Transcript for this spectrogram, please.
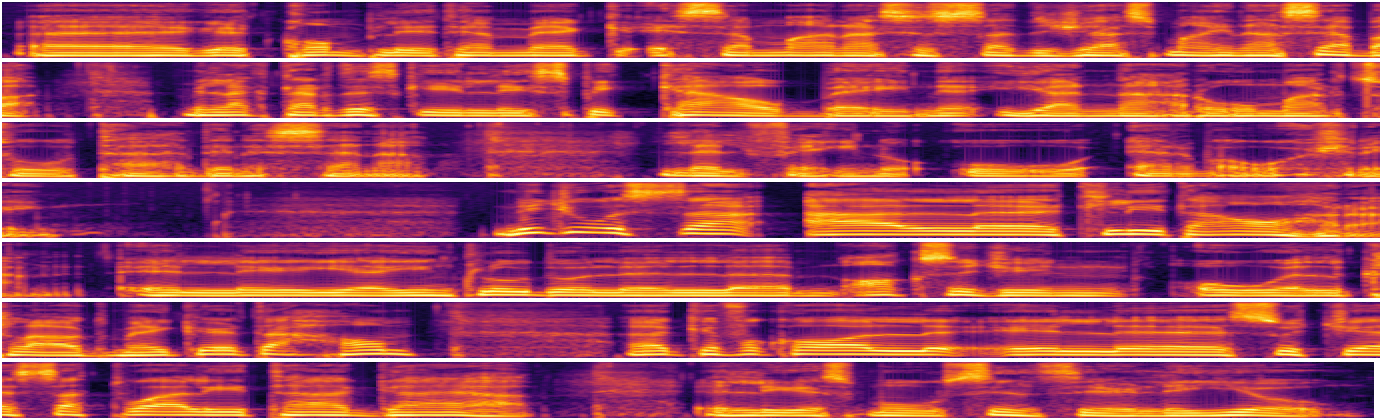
Eh, tkompliet hemmhekk is-semmana s'issa diġà smajna seba' mill-aktar diski li spikkaw bejn Jannar u Marzu ta' din is-sena l-2024. Niġu issa għal tlieta oħra li jinkludu l-Oxygen u l-Cloud Maker tagħhom eh, kif ukoll il-suċċess attwali ta' Gaia li jismu Sincerely You.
